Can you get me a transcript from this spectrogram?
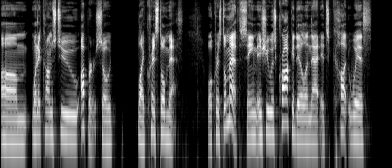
Um, when it comes to uppers, so like crystal meth. Well, crystal meth, same issue as crocodile in that it's cut with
